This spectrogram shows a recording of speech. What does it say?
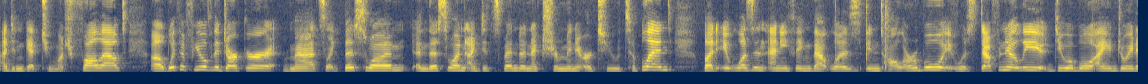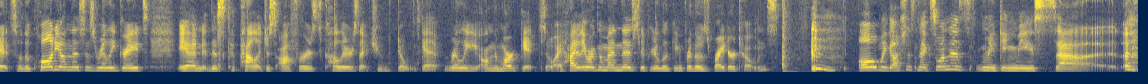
I didn't get too much fallout. Uh, with a few of the darker mattes like this one and this one, I did spend an extra minute or two to blend, but it wasn't anything that was intolerable. It was definitely doable. I enjoyed it. So the quality on this is really great. And this palette just offers colors that you don't get really on the market. So I highly recommend this if you're looking for those brighter tones. oh my gosh, this next one is making me sad.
